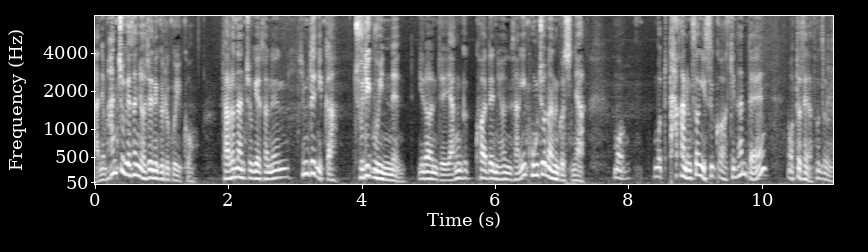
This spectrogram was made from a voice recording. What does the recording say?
아니면 한쪽에서는 여전히 그러고 있고 다른 한쪽에서는 힘드니까 줄이고 있는 이런 이제 양극화된 현상이 공존하는 것이냐. 뭐, 뭐 다 가능성이 있을 것 같긴 한데 어떠세요, 손동현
